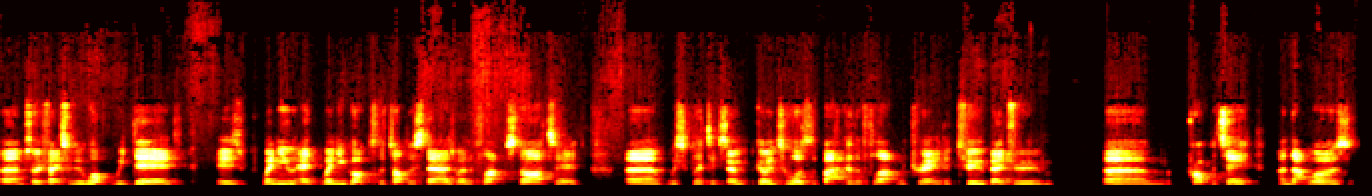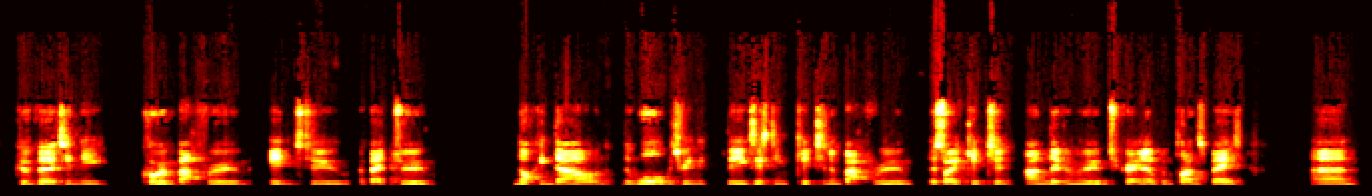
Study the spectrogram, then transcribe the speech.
Um, so effectively, what we did is when you when you got to the top of the stairs where the flat started, uh, we split it. So going towards the back of the flat, we created a two bedroom um, property, and that was converting the current bathroom into a bedroom, knocking down the wall between the, the existing kitchen and bathroom, uh, sorry, kitchen and living room to create an open plan space. Um,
